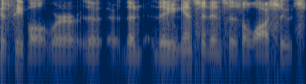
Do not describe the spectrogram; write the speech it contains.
because people were the the the incidences of lawsuits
